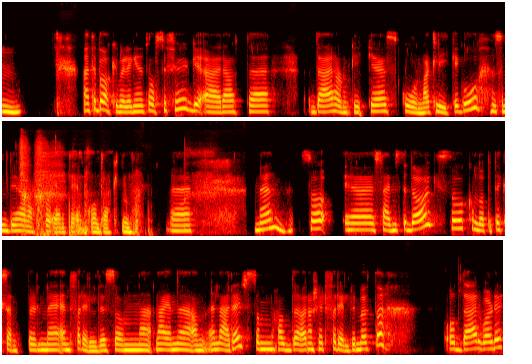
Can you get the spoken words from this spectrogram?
Mm. Nei, tilbakemeldingene til oss i FUG er at uh, der har nok ikke skolen vært like god som de har vært på 1-til-1-kontakten. Uh, men så eh, senest i dag så kom det opp et eksempel med en, som, nei, en, en lærer som hadde arrangert foreldremøte og der var det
